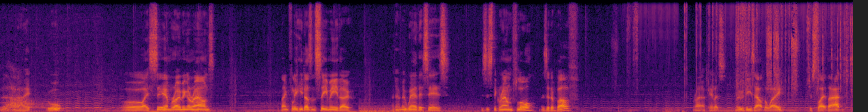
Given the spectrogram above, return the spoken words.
Right. Ooh. Oh, I see him roaming around. Thankfully, he doesn't see me, though. I don't know where this is. Is this the ground floor? Is it above? Right, okay, let's move these out the way. Just like that.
